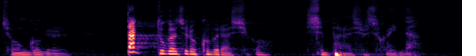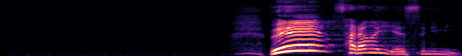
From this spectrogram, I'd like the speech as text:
좋은 고기를 딱 두 가지로 구별하시고 심판하실 수가 있나? 왜 사랑의 예수님이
